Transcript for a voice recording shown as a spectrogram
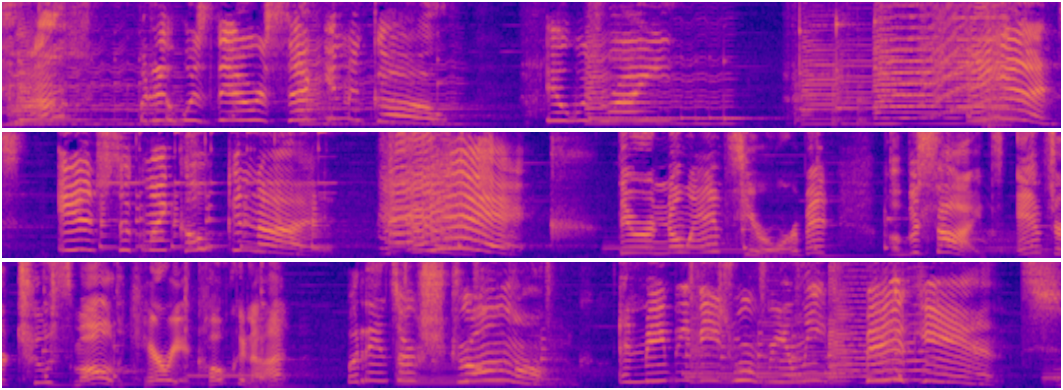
Huh? But it was there a second ago. It was right... Ants! Ants took my coconut. Heck! There are no ants here, Orbit. Uh, besides, ants are too small to carry a coconut. But ants are strong. And maybe these were really big ants.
